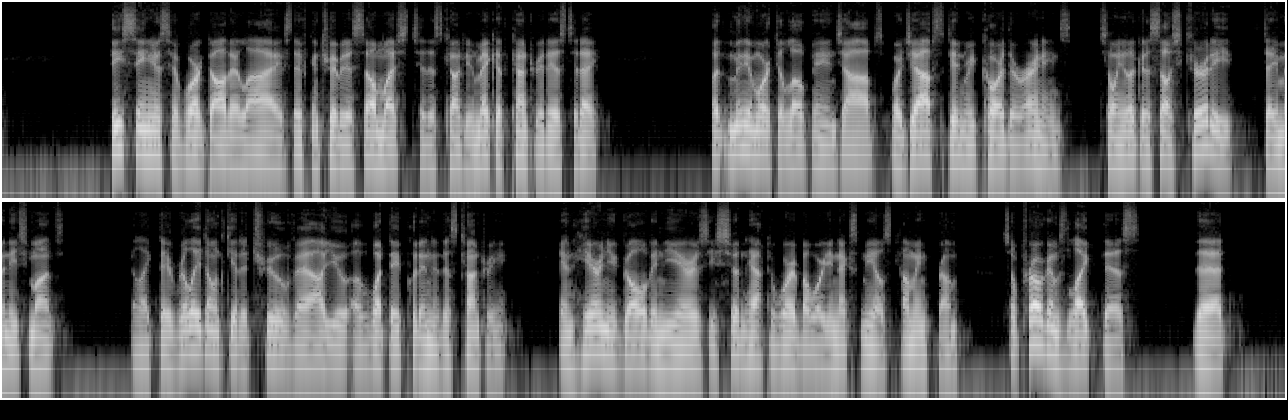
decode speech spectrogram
These seniors have worked all their lives. They've contributed so much to this country to make it the country it is today. But many of them worked at low paying jobs or jobs that didn't record their earnings. So when you look at a Social Security statement each month, like they really don't get a true value of what they put into this country. And here in your golden years, you shouldn't have to worry about where your next meal is coming from. So programs like this that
